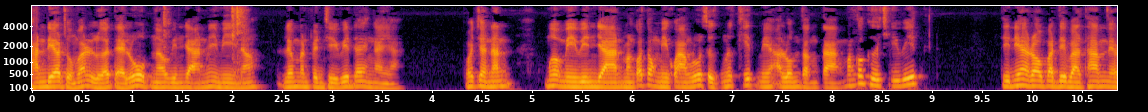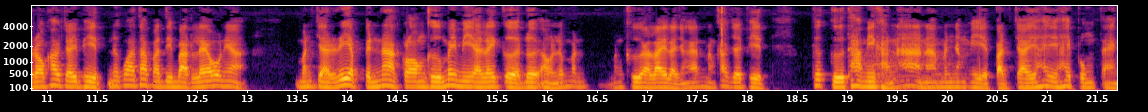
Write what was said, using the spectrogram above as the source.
ขันเดียวสมมติว่าเหลือแต่รูปนะวิญญาณไม่มีเนาะแล้วมันเป็นชีวิตได้ไงอะ เพราะฉะนั้นเมื่อมีวิญญาณมันก็ต้องมีความรู้สึกนึกคิดมีอารมณ์ต่าง ๆ มันก็คือชีวิต ทีเนี้ยเราปฏิบัติธรรมเนี่ยเราเข้าใจผิด นึกว่าถ้าปฏิบัติแล้วเนี่ย มันจะเรียบเป็นหน้ากลองคือไม่มีอะไรเกิดเลยเอาแล้วมันมันคืออะไรล่ะอย่างนั้น มันเข้าใจผิดก็คือถ้ามีขันธ์ห้านะมันยังมีเหตุปัจจัยให้ให้ปรุงแต่ง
